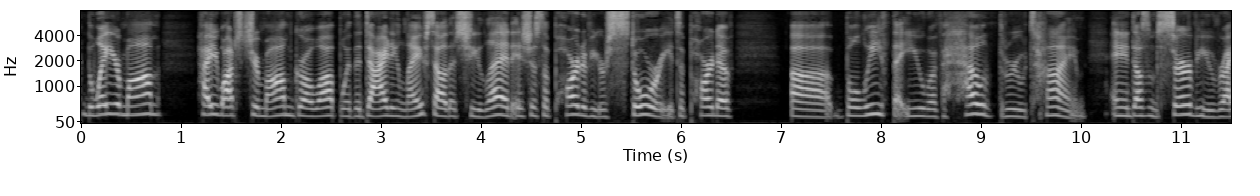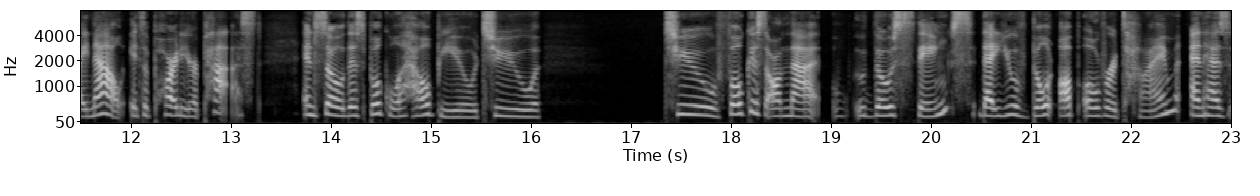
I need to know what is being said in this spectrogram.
the way your mom how you watched your mom grow up with a dieting lifestyle that she led is just a part of your story it's a part of uh, belief that you have held through time and it doesn't serve you right now. It's a part of your past. And so this book will help you to to focus on that those things that you have built up over time and has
